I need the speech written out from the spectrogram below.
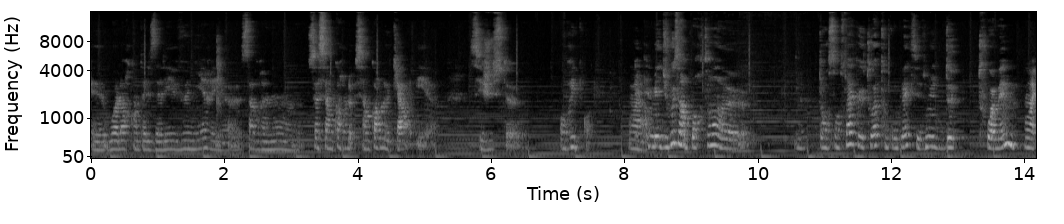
euh, ou alors quand elles allaient venir. Et ça, vraiment, ça c'est encore, le- encore le cas, et c'est juste horrible, quoi. Voilà. Mais du coup, c'est important dans ce sens-là que toi, ton complexe est venu de toi-même Ouais.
